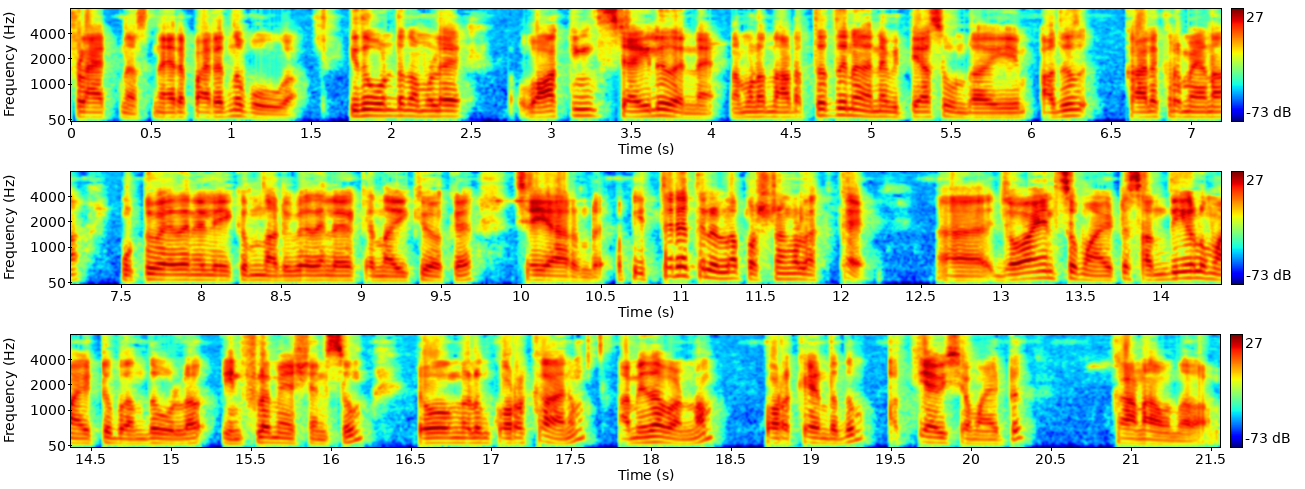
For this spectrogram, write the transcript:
ഫ്ലാറ്റ്നെസ് നേരെ പരന്നു പോവുക. ഇതുകൊണ്ട് നമ്മളെ വാക്കിംഗ് സ്റ്റൈൽ തന്നെ നമ്മുടെ നടത്തത്തിന് തന്നെ വ്യത്യാസം ഉണ്ടാകുകയും അത് കാലക്രമേണ മുട്ടുവേദനയിലേക്കും നടുവേദനയിലേക്കും നയിക്കുകയൊക്കെ ചെയ്യാറുണ്ട്. അപ്പം ഇത്തരത്തിലുള്ള പ്രശ്നങ്ങളൊക്കെ ജോയിൻസുമായിട്ട് സന്ധികളുമായിട്ട് ബന്ധമുള്ള ഇൻഫ്ലമേഷൻസും രോഗങ്ങളും കുറക്കാനും അമിതവണ്ണം കുറക്കേണ്ടതും അത്യാവശ്യമായിട്ട് കാണാവുന്നതാണ്.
